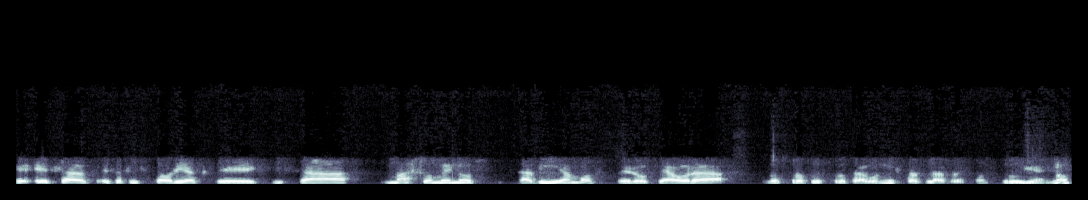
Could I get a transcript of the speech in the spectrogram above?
e, esas esas historias que quizá más o menos sabíamos, pero que ahora los propios protagonistas las reconstruyen, ¿no?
